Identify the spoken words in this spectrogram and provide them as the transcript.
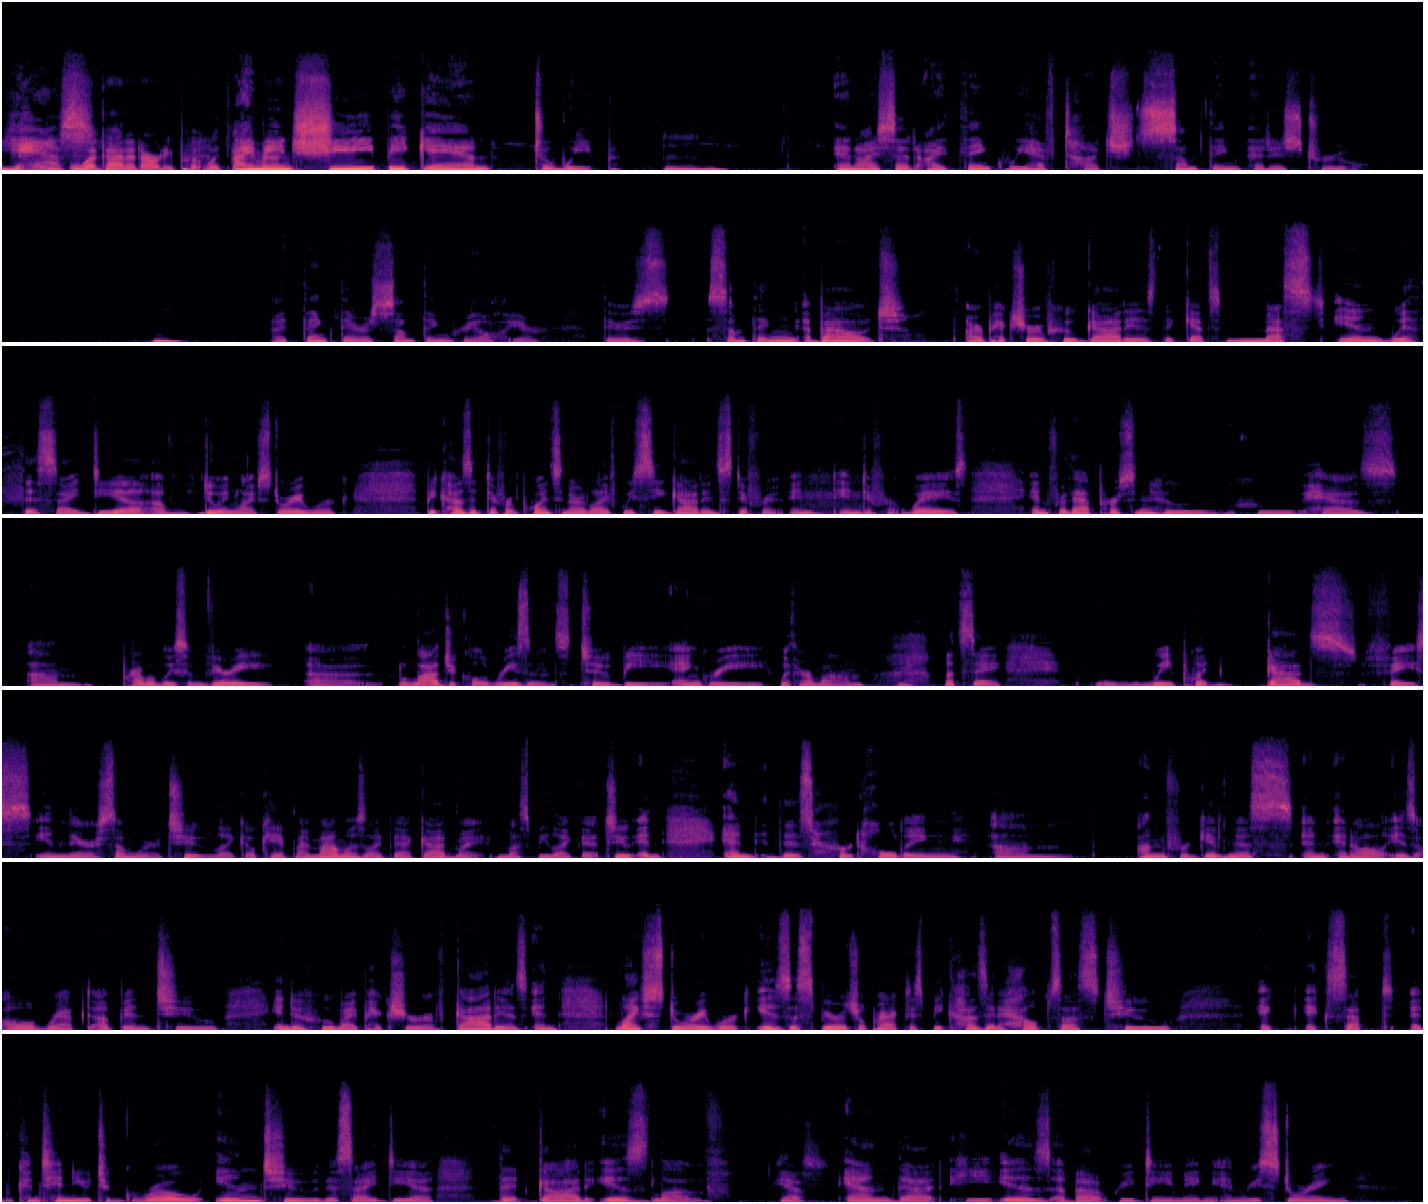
Yes. What God had already put within her. I her. mean, she began to weep. Mm. And I said, I think we have touched something that is true. Hmm. I think there's something real here. There's something about our picture of who God is that gets messed in with this idea of doing life story work because at different points in our life we see God as different in, in different ways. And for that person who who has um, probably some very uh, logical reasons to be angry with her mom, yeah. let's say, we put God's face in there somewhere too. Like, okay, if my mom was like that, God might must be like that too. And and this hurt holding um, unforgiveness and, and all is all wrapped up into into who my picture of God is. And life story work is a spiritual practice because it helps us to accept and continue to grow into this idea that God is love Yes. And that he is about redeeming and restoring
